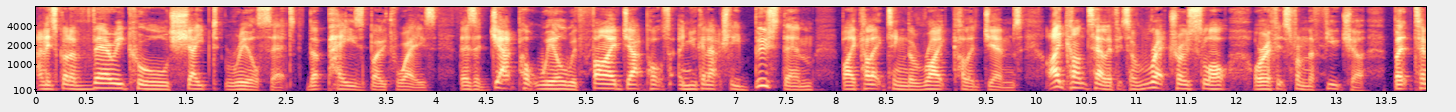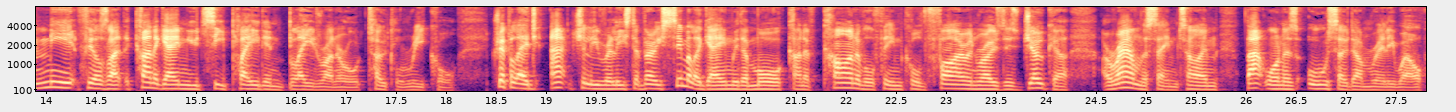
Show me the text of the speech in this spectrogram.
and it's got a very cool shaped reel set that pays both ways. There's a jackpot wheel with five jackpots, and you can actually boost them by collecting the right coloured gems. I can't tell if it's a retro slot or if it's from the future, but to me it feels like the kind of game you'd see played in Blade Runner or Total Recall. Triple Edge actually released a very similar game with a more kind of carnival theme called Fire and Roses Joker around the same time. That one has also done really well,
